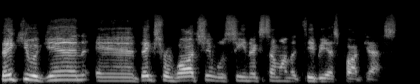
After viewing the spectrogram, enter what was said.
thank you again, and thanks for watching. We'll see you next time on the TBS podcast.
